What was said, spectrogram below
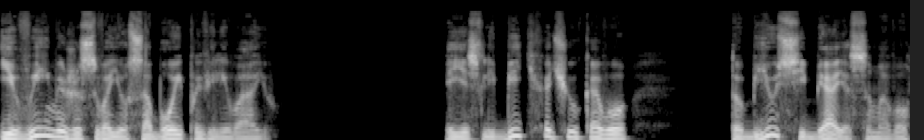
И в имя же свое собой повелеваю. И если бить хочу кого, то бью себя я самого.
